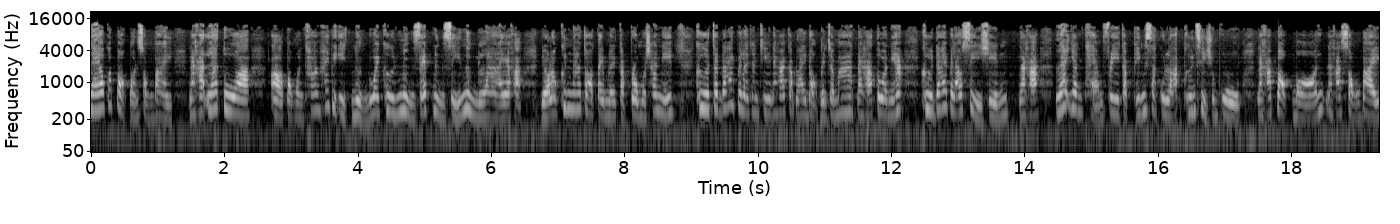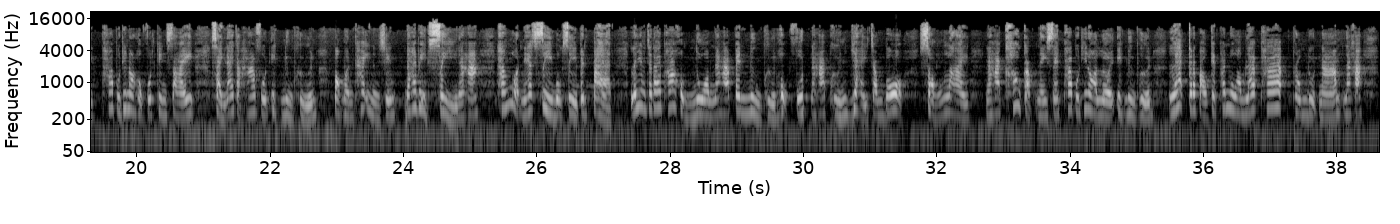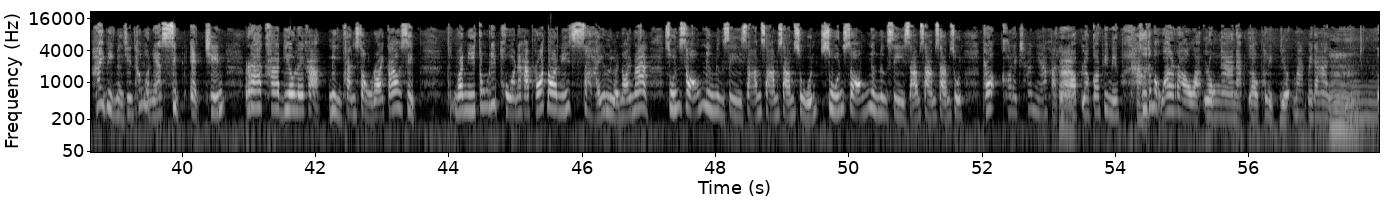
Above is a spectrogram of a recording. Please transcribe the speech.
แล้วก็ปลอกหมอน 2 ใบนะคะ และตัวเอ่อปลอกหมอนข้างให้ไปอีก 1 ด้วยคือ 1 เซต 1 สี 1 ลายอะค่ะ เดี๋ยวเราขึ้นหน้าจอเต็มเลยกับโปรโมชั่นนี้ คือจะได้ไปเลยทันทีนะคะ กับลายดอกเบญจมาศนะคะ ตัวเนี้ยคือได้ไปแล้ว 4 ชิ้นนะคะ และยังแถมฟรีกับพิงค์ซากุระพื้นสีชมพูนะคะปลอกหมอนนะคะ2ใบผ้าปูที่นอน6 6 ฟุต king size ใส่ได้กับ 5 ฟุตอีก 1 ผืน ปอกหมอนข้างอีก 1 ชิ้น ได้ไปอีก 4 นะคะ ทั้งหมดเนี้ย4บวก4เป็น 8 แล้วยังจะได้ผ้าห่มนวมนะคะ เป็น 1 ผืน 6 ฟุตนะคะ ผืนใหญ่จัมโบ้2ลายนะคะ เข้ากับในเซ็ตผ้าปูที่นอนเลยอีก 1 ผืน และกระเป๋าเก็บผ้านวม และผ้าพรมดูดน้ำนะคะ ให้ไปอีก 1 ชิ้นทั้งหมดเนี้ย11 ชิ้น ราคาเดียวเลยค่ะ 1,290วันนี้ต้องรีบโทรนะคะ เพราะตอนนี้สายเหลือน้อยมาก 02-114-3330 02-114-3330 เพราะคอลเลกชันเนี้ยค่ะพี่ครับก๊อฟแล้วก็พี่มิวค่ะคือต้องบอกว่าเราอะโรงงานอะเราผลิตเยอะมากไม่ได้อืม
